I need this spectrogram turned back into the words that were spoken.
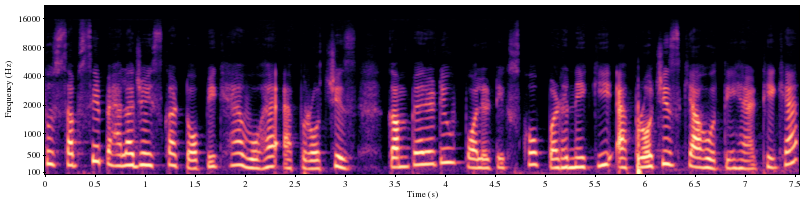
तो सबसे पहला जो इसका टॉपिक है, वो है अप्रोचेज़ कंपेरेटिव पॉलिटिक्स को पढ़ने की अप्रोचेज़ क्या होती हैं, ठीक है?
